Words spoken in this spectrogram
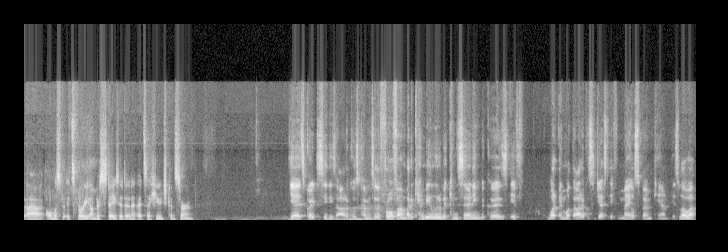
uh, almost, it's very understated and it's a huge concern yeah, it's great to see these articles coming to the forefront, but it can be a little bit concerning because if what and what the article suggests if male sperm count is lower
